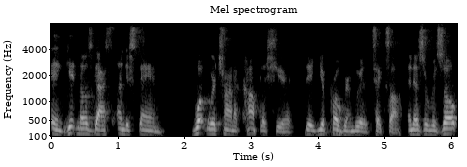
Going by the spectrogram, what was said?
and getting those guys to understand what we're trying to accomplish here, that your program really takes off. And as a result,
